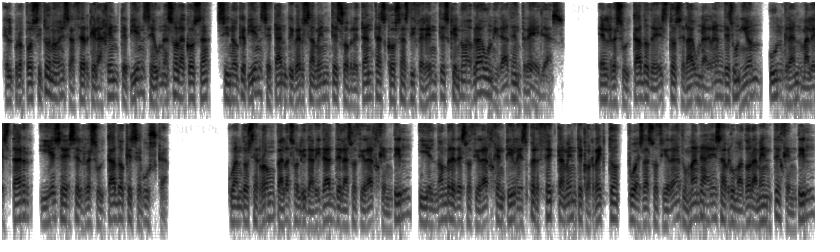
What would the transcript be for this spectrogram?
El propósito no es hacer que la gente piense una sola cosa, sino que piense tan diversamente sobre tantas cosas diferentes que no habrá unidad entre ellas. El resultado de esto será una gran desunión, un gran malestar, y ese es el resultado que se busca. Cuando se rompa la solidaridad de la sociedad gentil, y el nombre de sociedad gentil es perfectamente correcto, pues la sociedad humana es abrumadoramente gentil,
